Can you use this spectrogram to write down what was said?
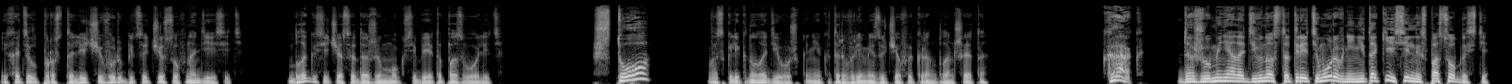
и хотел просто лечь и вырубиться часов на десять. Благо сейчас я даже мог себе это позволить. «Что?» — воскликнула девушка, некоторое время изучав экран планшета. «Как? Даже у меня на девяносто третьем уровне не такие сильные способности.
